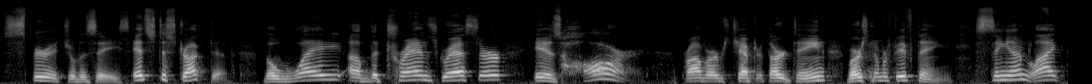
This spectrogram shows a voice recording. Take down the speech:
spiritual disease. It's destructive. The way of the transgressor is hard. Proverbs chapter 13, verse number 15. Sin, like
